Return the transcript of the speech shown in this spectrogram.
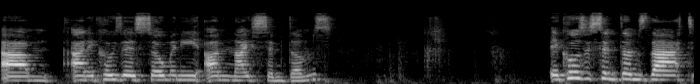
um, and it causes so many unnice symptoms. It causes symptoms that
